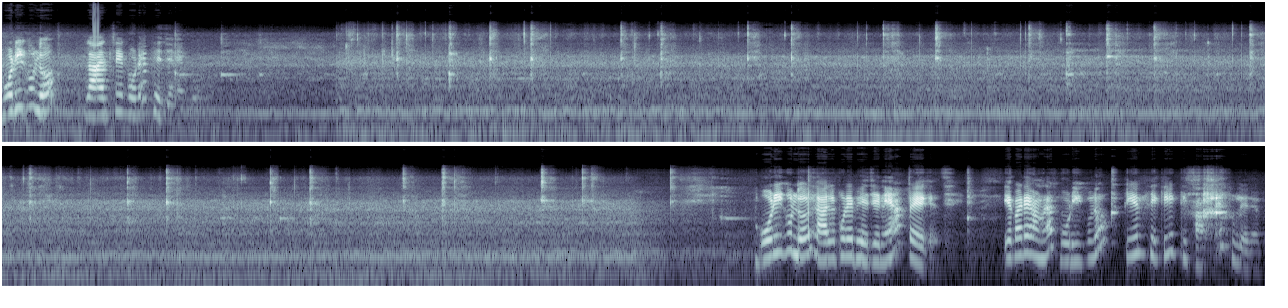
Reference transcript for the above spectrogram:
বড়িগুলো লালচে করে ভেজে নেব। বড়িগুলো লাল করে ভেজে নেওয়া হয়ে গেছে। এবারে আমরা বড়িগুলো তেল থেকে একটি পাত্রে তুলে নেব।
